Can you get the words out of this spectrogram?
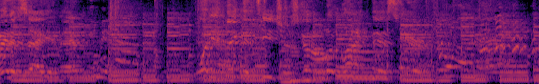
wait a second, man. What do you think the teacher's gonna look like this year?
